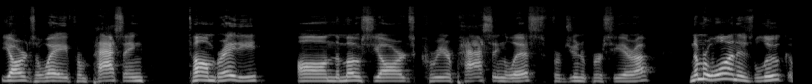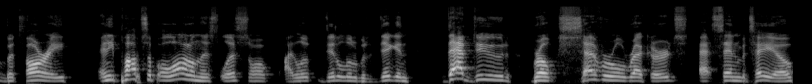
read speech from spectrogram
yards away from passing Tom Brady on the most yards career passing list for Junipero Serra. Number one is Luke Bottari and he pops up a lot on this list. So I look, did a little bit of digging. That dude broke several records at San Mateo,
